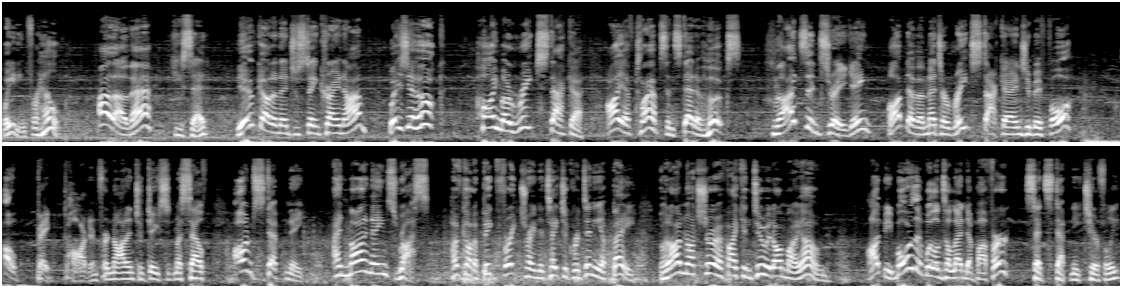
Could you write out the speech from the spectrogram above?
waiting for help. Hello there, he said. You've got an interesting crane arm. Where's your hook? I'm a reach stacker. I have clamps instead of hooks. That's intriguing. I've never met a reach stacker engine before. Beg pardon for not introducing myself. I'm Stepney. And my name's Russ. I've got a big freight train to take to Gradinia Bay, but I'm not sure if I can do it on my own. I'd be more than willing to lend a buffer, said Stepney cheerfully.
